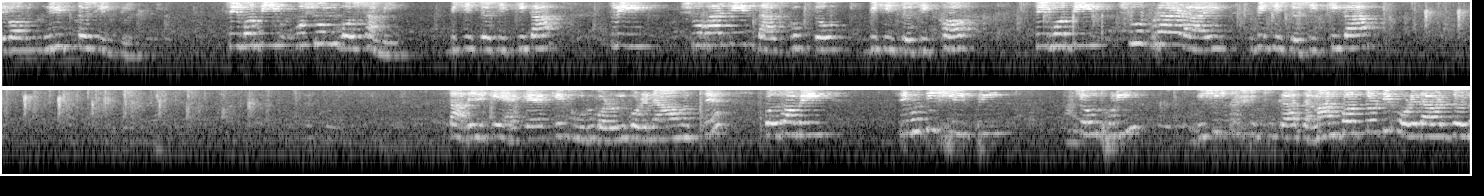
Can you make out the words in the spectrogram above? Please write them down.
এবং নৃত্যশিল্পী শ্রীমতী কুসুম গোস্বামী বিশিষ্ট শিক্ষিকা শ্রী সুভাষিস দাশগুপ্ত, বিশিষ্ট শিক্ষক। শ্রীমতী শুভ্রা রায়, বিশিষ্ট শিক্ষিকা। তাদেরকে একে একে গুরুবরণ করে নেওয়া হচ্ছে। প্রথমে শ্রীমতী শিল্পী চৌধুরী, বিশিষ্ট শিক্ষিকা। আচ্ছা মানপত্রটি পড়ে দেওয়ার জন্য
